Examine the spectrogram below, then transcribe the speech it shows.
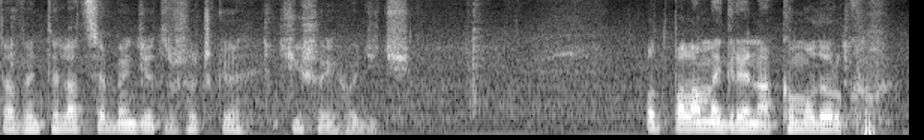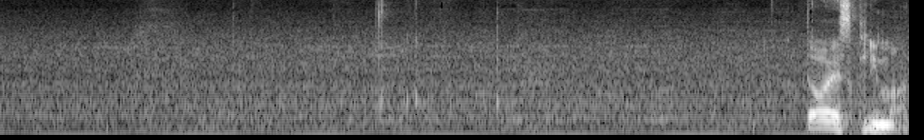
Ta wentylacja będzie troszeczkę ciszej chodzić. Odpalamy grę na komodorku. To jest klimat.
